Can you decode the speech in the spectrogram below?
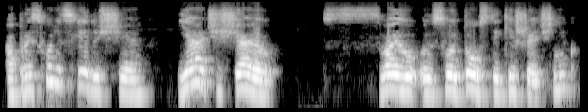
А происходит следующее. Я очищаю свою, свой толстый кишечник,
